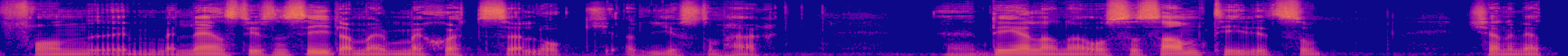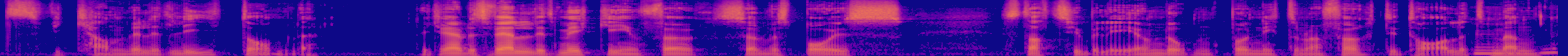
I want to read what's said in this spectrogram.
från eh, Länsstyrelsens sida med, med skötsel och just de här eh, delarna. Och så samtidigt så känner vi att vi kan väldigt lite om det. Det krävdes väldigt mycket inför Sölvesborgs stadsjubileum då på 1940-talet men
